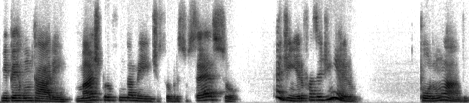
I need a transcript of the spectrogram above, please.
me perguntarem mais profundamente sobre sucesso, é dinheiro fazer dinheiro, por um lado.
